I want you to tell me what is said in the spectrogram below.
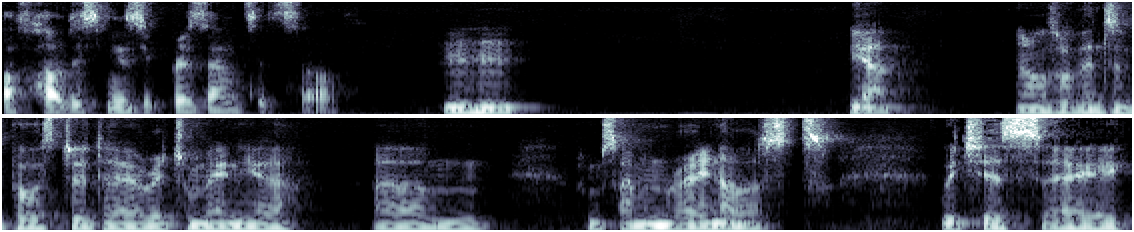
of how this music presents itself mm-hmm. yeah and also vincent posted a retromania um, from simon reynolds which is a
